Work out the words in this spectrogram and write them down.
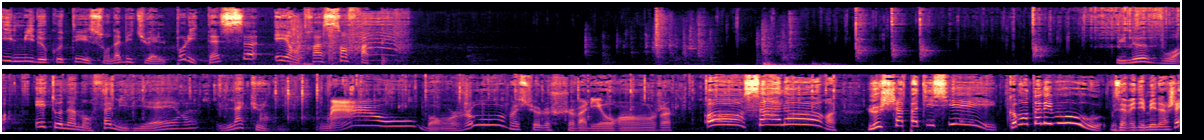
il mit de côté son habituelle politesse et entra sans frapper. Une voix étonnamment familière l'accueillit. Miaou Bonjour, monsieur le chevalier orange. Oh, ça alors Le chat pâtissier Comment allez-vous? Vous avez déménagé?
